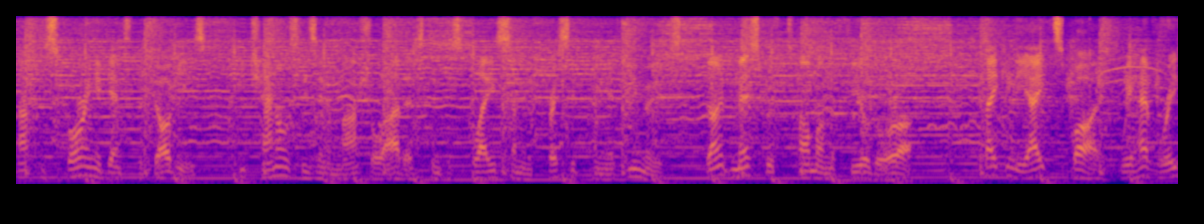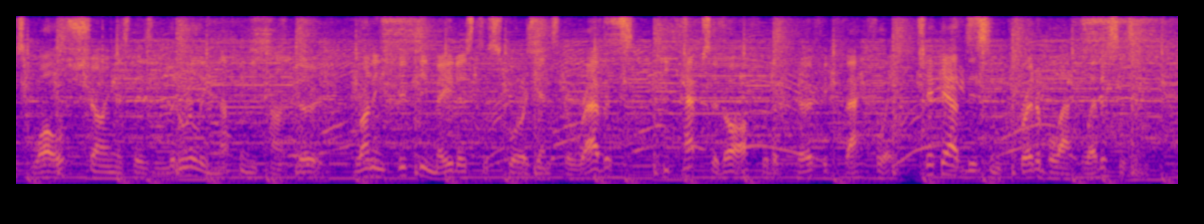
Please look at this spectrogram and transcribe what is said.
After scoring against the Doggies, he channels his inner martial artist and displays some impressive Kung moves. Don't mess with Tom on the field or off. Taking the 8th spot, we have Reece Walsh showing us there's literally nothing he can't do. Running 50 metres to score against the Rabbits, he caps it off with a perfect backflip. Check out this incredible athleticism.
